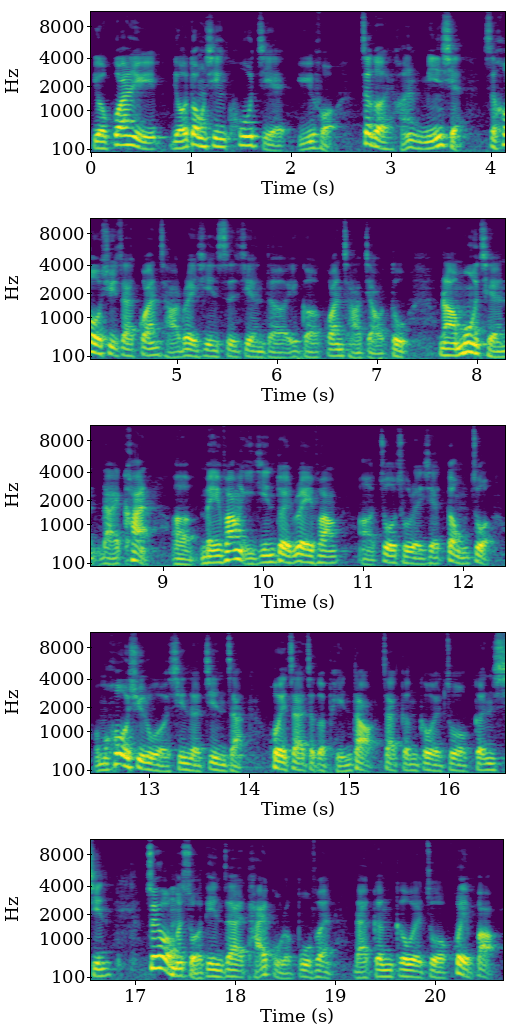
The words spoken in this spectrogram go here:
有关于流动性枯竭与否。这个很明显是后续在观察瑞信事件的一个观察角度。那目前来看，呃，美方已经对瑞方啊做出了一些动作。我们后续如果新的进展，会在这个频道再跟各位做更新。最后，我们锁定在台股的部分来跟各位做汇报。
